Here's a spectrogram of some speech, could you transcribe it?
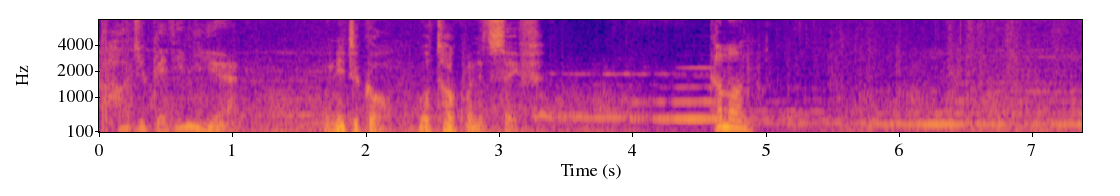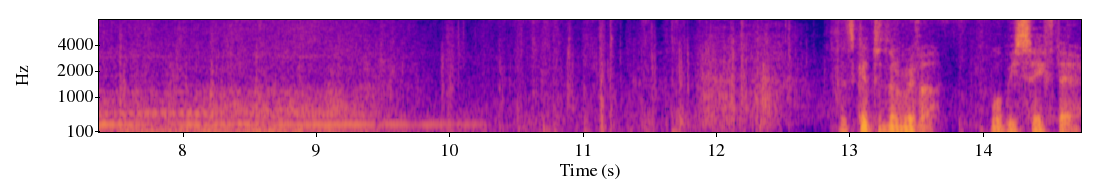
How'd you get in here? We need to go. We'll talk when it's safe. Come on. Let's get to the river. We'll be safe there.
